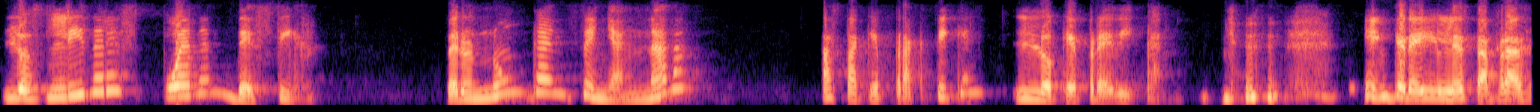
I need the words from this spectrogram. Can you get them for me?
los líderes pueden decir, pero nunca enseñan nada hasta que practiquen lo que predican. Increíble esta frase.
